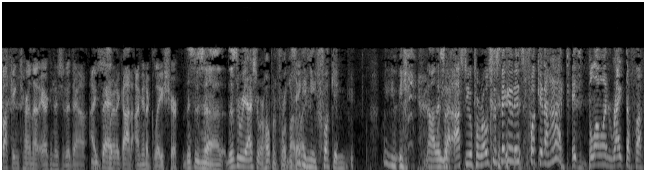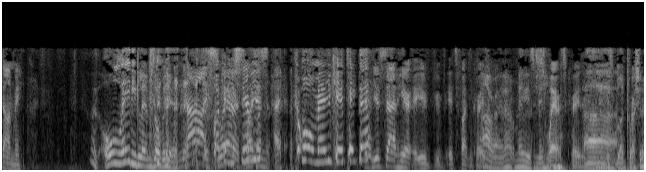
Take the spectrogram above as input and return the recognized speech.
fucking turn that air conditioner down? I You swear bet. to God, I'm in a glacier. This is uh, this is the reaction we're hoping for. You by the think way. you need fucking? What you need? No, What, this you is got osteoporosis, nigga. It's fucking hot. It's blowing right the fuck on me. There's old lady limbs over here. No, I fucking, swear. you serious? fucking- I- Come on, man. You can't take that. if you sat here, you, you, it's fucking crazy. All right, uh, maybe it's me. I swear it's crazy. Uh, It's blood pressure.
